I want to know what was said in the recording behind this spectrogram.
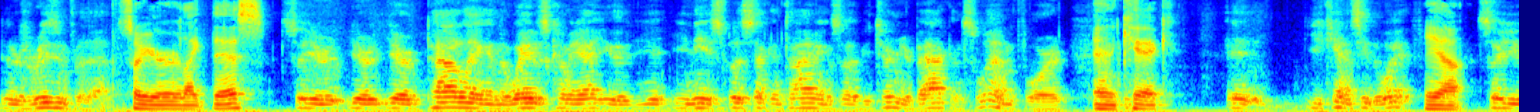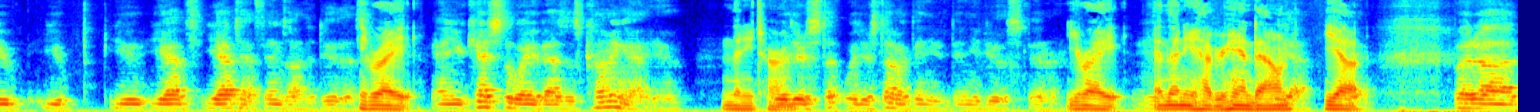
There's a reason for that. So you're like this. So you're you're you're paddling and the wave is coming at you. You, you need split second timing. So if you turn your back and swim for it, and kick. it you can't see the wave. Yeah, So you you you you have you have to have fins on to do this. right. And you catch the wave as it's coming at you And then you turn with your st- with your stomach. Then you then you do the spinner. You're right. And then you have your hand down. Yeah. Yeah, But uh,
